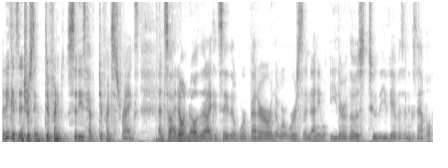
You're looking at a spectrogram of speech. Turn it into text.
I think it's interesting. Different cities have different strengths, and so I don't know that I could say that we're better or that we're worse than any either of those two that you gave as an example.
